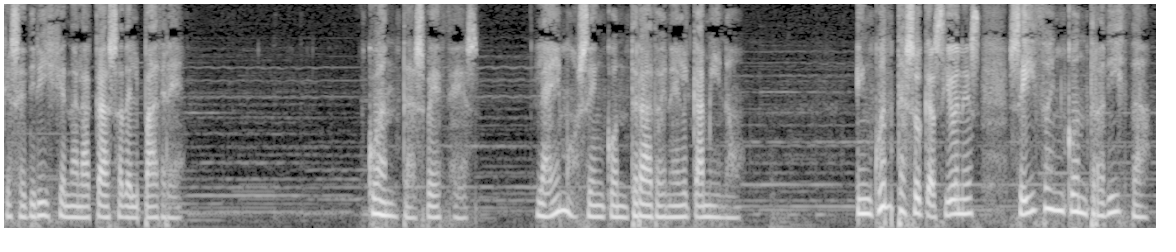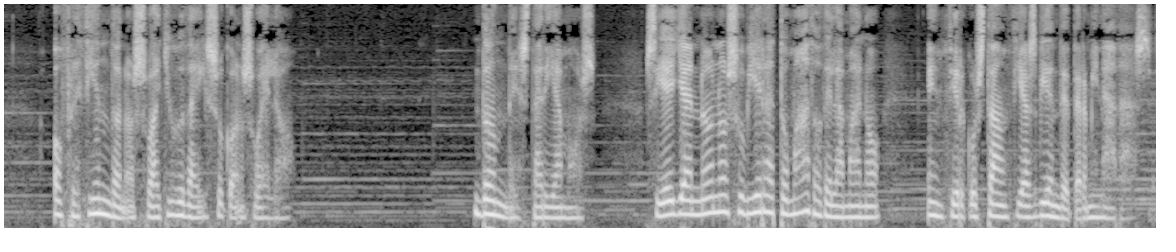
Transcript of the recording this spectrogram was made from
que se dirigen a la casa del Padre. ¿Cuántas veces la hemos encontrado en el camino? ¿En cuántas ocasiones se hizo encontradiza ofreciéndonos su ayuda y su consuelo? ¿Dónde estaríamos si ella no nos hubiera tomado de la mano en circunstancias bien determinadas?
